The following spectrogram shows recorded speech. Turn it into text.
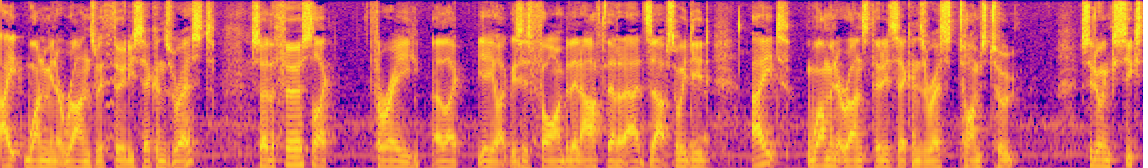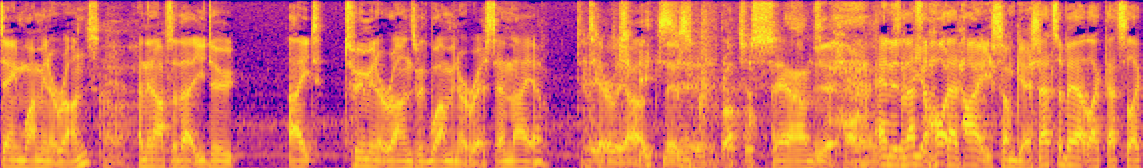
eight one minute runs with 30 seconds rest. So the first like three are like, yeah, you're like this is fine, but then after that it adds up. So we did eight one minute runs, 30 seconds rest times two. So you're doing 16 one minute runs, Oh. and then after that you do eight two minute runs with one minute rest, and they are terribly hard. Jesus that just sounds Yeah. horrible. And it'd So that's be a a- hot that- pace, I'm guessing. That's about like that's like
